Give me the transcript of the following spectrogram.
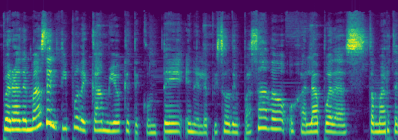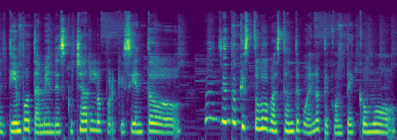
Pero además del tipo de cambio que te conté en el episodio pasado, ojalá puedas tomarte el tiempo también de escucharlo porque siento, siento que estuvo bastante bueno. Te conté cómo,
